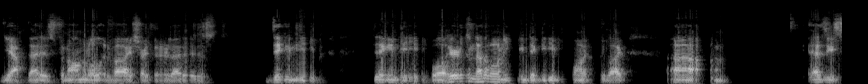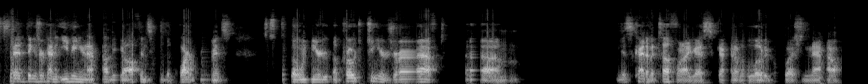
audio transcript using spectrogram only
Yeah, that is phenomenal advice right there. That is digging deep, digging deep. Well, here's another one you can dig deep on if you like. Um, as you said, things are kind of evening out the offensive departments. So when you're approaching your draft, um, it's kind of a tough one, I guess, kind of a loaded question now.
